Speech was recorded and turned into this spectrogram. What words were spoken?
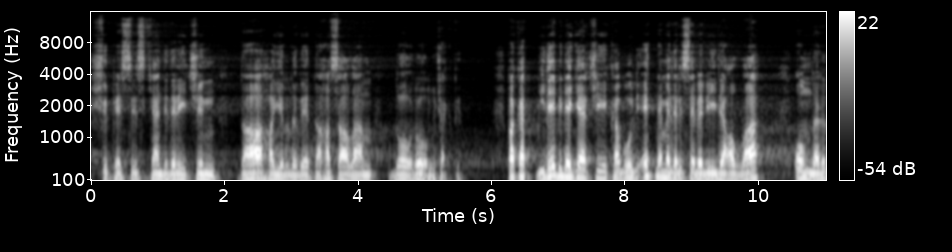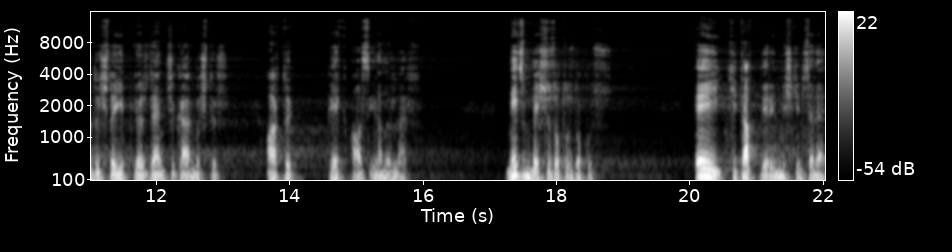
şüphesiz kendileri için daha hayırlı ve daha sağlam, doğru olacaktı. Fakat bile bile gerçeği kabul etmemeleri sebebiyle Allah, onları dışlayıp gözden çıkarmıştır. Artık pek az inanırlar. Necm 539 Ey kitap verilmiş kimseler!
